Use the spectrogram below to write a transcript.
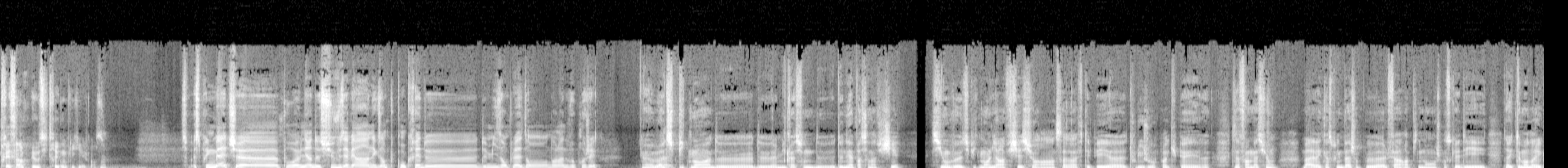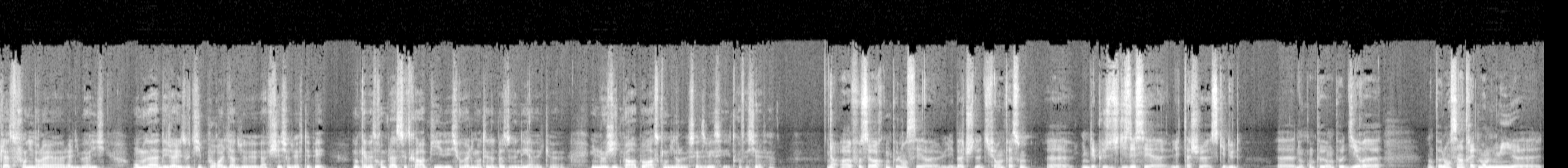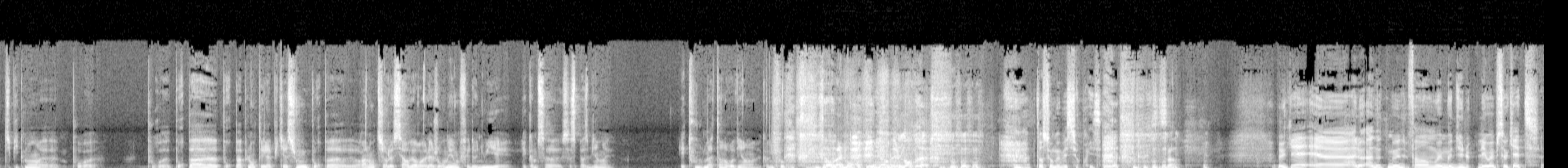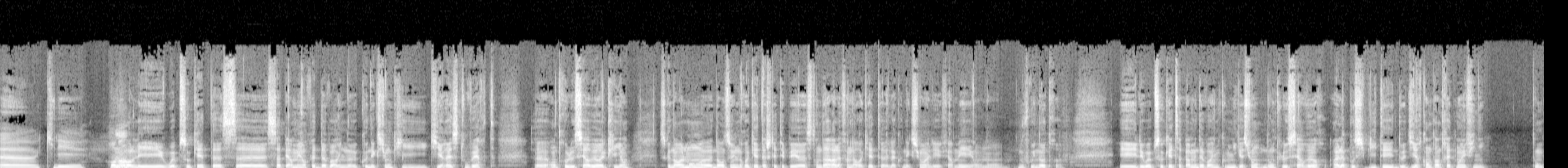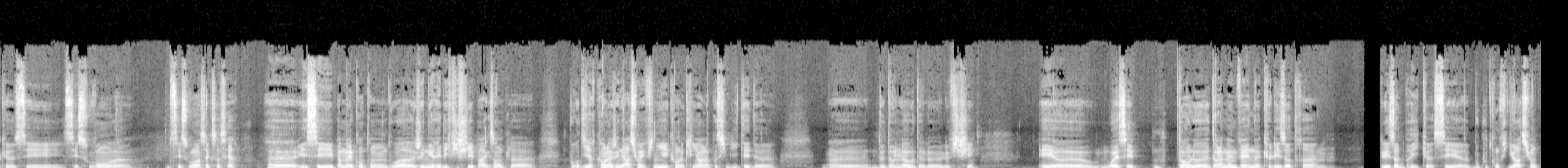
très simples, mais aussi très compliqués, je pense. Spring Batch, euh, pour revenir dessus, vous avez un exemple concret de, de mise en place dans, dans l'un de vos projets? Euh, bah, Ouais. Typiquement, hein, de, de la migration de données à partir d'un fichier. Si on veut typiquement lire un fichier sur un serveur FTP euh, tous les jours pour récupérer euh, des informations, bah, avec un Spring Batch, on peut euh, le faire rapidement. Je pense qu'il y a des directement dans les classes fournies dans la, librairie, on a déjà les outils pour lire du, un fichier sur du FTP. Donc à mettre en place, c'est très rapide. Et si on veut alimenter notre base de données avec une logique par rapport à ce qu'on lit dans le CSV, c'est très facile à faire. Il faut savoir qu'on peut lancer les batchs de différentes façons. Une des plus utilisées, c'est les tâches scheduled. Euh, donc on peut, on peut dire, euh, on peut lancer un traitement de nuit, euh, typiquement euh, pour pour pour pas pour pas planter l'application ou pour pas euh, ralentir le serveur euh, la journée. On fait de nuit et, et comme ça, euh, ça se passe bien et, et tout le matin revient comme il faut. Normalement. Normalement. Attention aux mauvaises surprises. C'est ça. Ok, euh, un, autre module, enfin, ouais, module, les WebSockets, euh, qui les... Alors les WebSockets, ça, ça permet en fait d'avoir une connexion qui, reste ouverte euh, entre le serveur et le client. Parce que normalement, euh, dans une requête HTTP standard, à la fin de la requête, euh, la connexion elle est fermée et on en ouvre une autre. Et les WebSockets, ça permet d'avoir une communication. Donc le serveur a la possibilité de dire quand un traitement est fini. Donc c'est souvent, c'est souvent à ça que ça sert. et c'est pas mal quand on doit générer des fichiers, par exemple, pour dire quand la génération est finie et quand le client a la possibilité de, de download le, le fichier. Et ouais, c'est dans, le, dans la même veine que les autres, les autres briques, c'est beaucoup de configuration.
